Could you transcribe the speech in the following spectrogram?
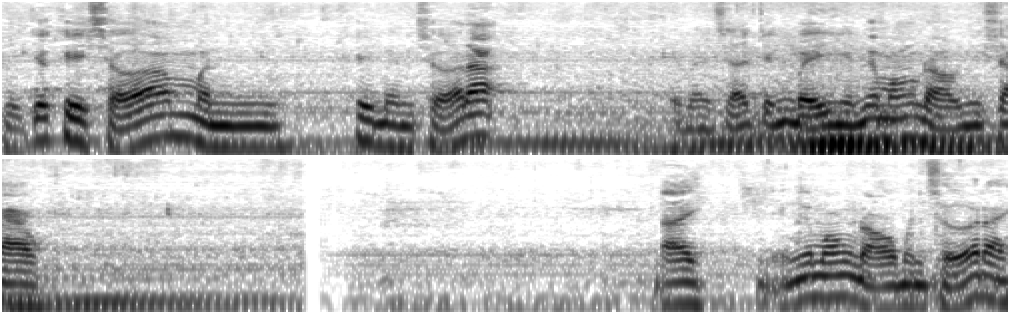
thì trước khi sửa mình khi mình sửa đó thì mình sẽ chuẩn bị những cái món đồ như sau. Đây những cái món đồ mình sửa đây.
